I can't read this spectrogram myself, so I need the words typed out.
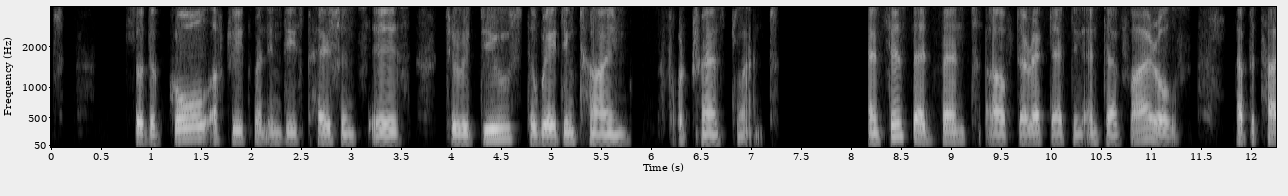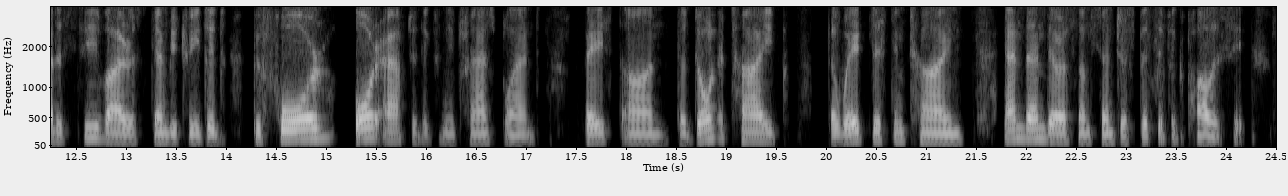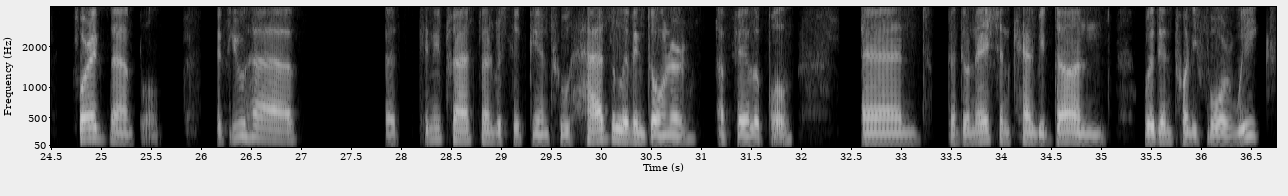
So the goal of treatment in these patients is to reduce the waiting time for transplant. And since the advent of direct acting antivirals, hepatitis C virus can be treated before or after the kidney transplant based on the donor type, the wait listing time, and then there are some center specific policies. For example, if you have a kidney transplant recipient who has a living donor available and the donation can be done within 24 weeks,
